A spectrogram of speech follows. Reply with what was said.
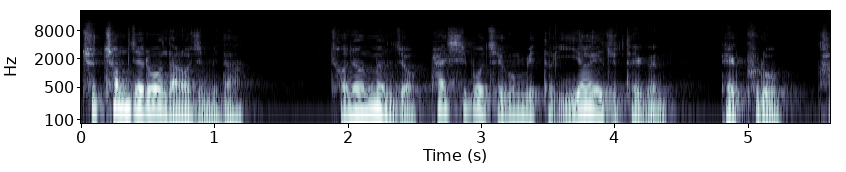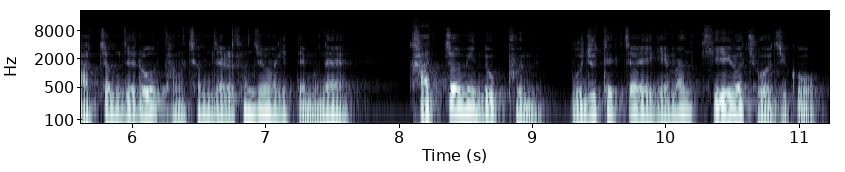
추첨제로 나눠집니다. 전용 면적 85제곱미터 이하의 주택은 100% 가점제로 당첨자를 선정하기 때문에 가점이 높은 무주택자에게만 기회가 주어지고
